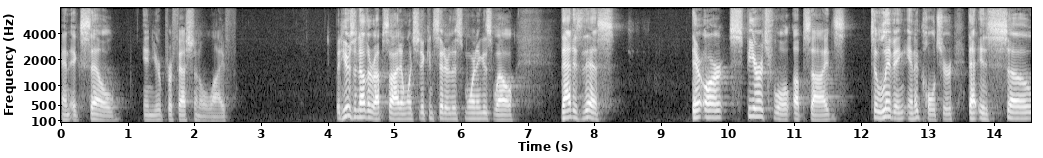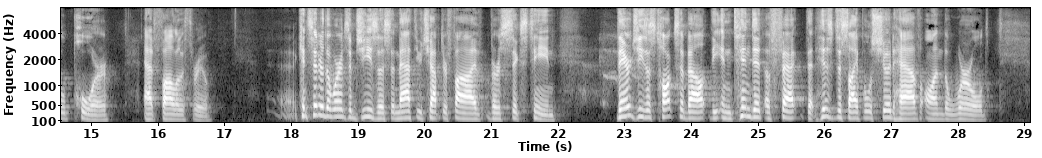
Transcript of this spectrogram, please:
and excel in your professional life. But here's another upside I want you to consider this morning as well that is this there are spiritual upsides to living in a culture that is so poor at follow through. Consider the words of Jesus in Matthew chapter 5, verse 16. There, Jesus talks about the intended effect that his disciples should have on the world.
